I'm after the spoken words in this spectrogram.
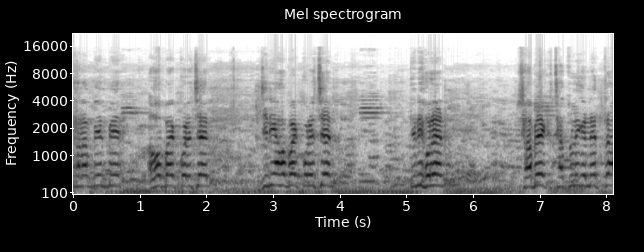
থানা বিএনপির আহ্বায়ক করেছেন, যিনি আহ্বায়ক করেছেন, তিনি হলেন সাবেক ছাত্রলীগের নেতা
